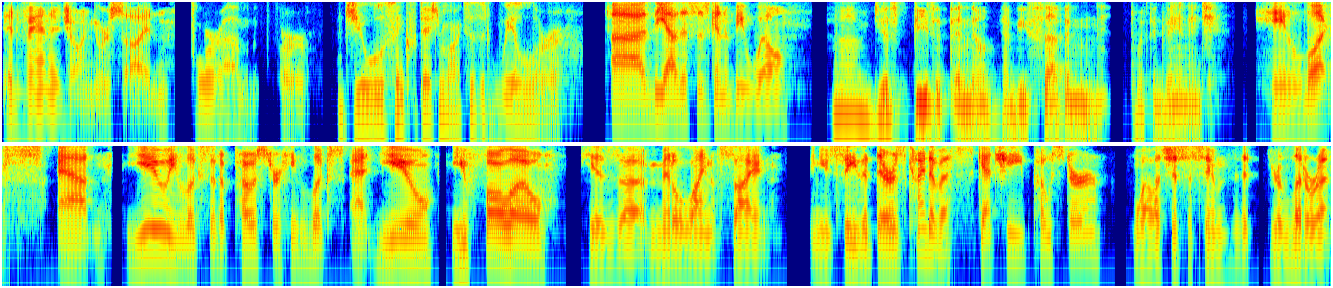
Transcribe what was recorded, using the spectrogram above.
advantage on your side. For um for Jules in quotation marks, is it will or Uh, yeah, this is going to be Will. Oh, just beat it then. though. That'd be seven with advantage. He looks at you. He looks at a poster. He looks at you. You follow his uh, middle line of sight and you see that there's kind of a sketchy poster. Well, let's just assume that you're literate.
